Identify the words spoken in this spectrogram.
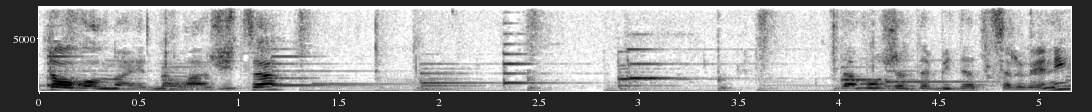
Доволно една лажица да може да бидат црвени.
